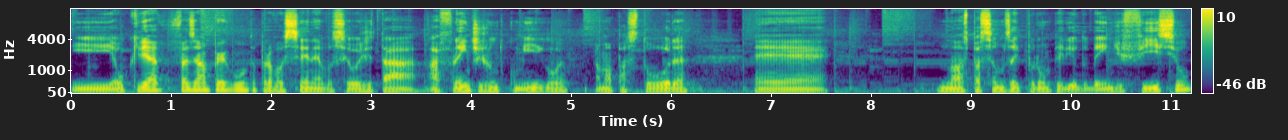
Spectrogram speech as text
E eu queria fazer uma pergunta pra você, né? Você hoje tá à frente junto comigo, é uma pastora. É, nós passamos aí por um período bem difícil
